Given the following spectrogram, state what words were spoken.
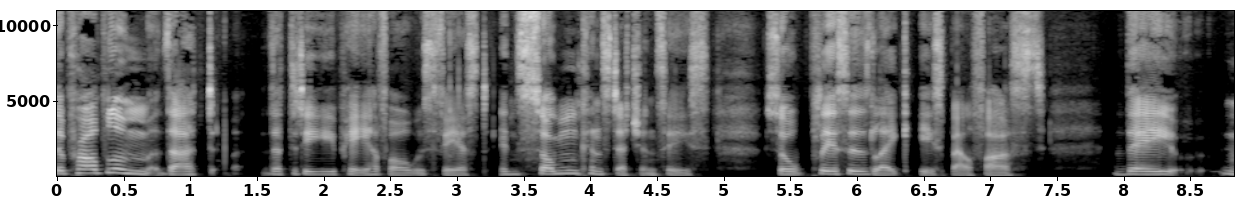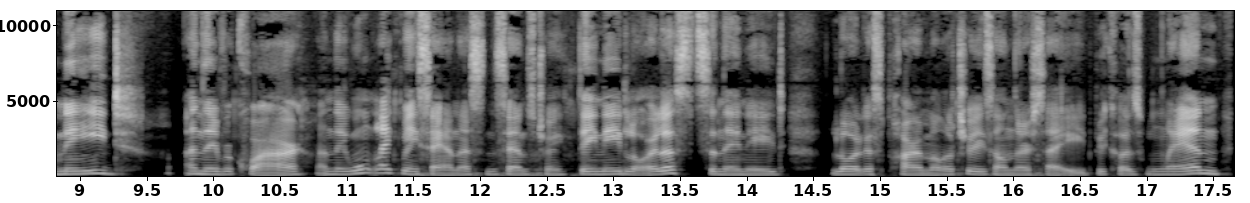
The problem that that the DUP have always faced in some constituencies, so places like East Belfast, they need and they require, and they won't like me saying this in sense truth, they need loyalists and they need loyalist paramilitaries on their side because when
